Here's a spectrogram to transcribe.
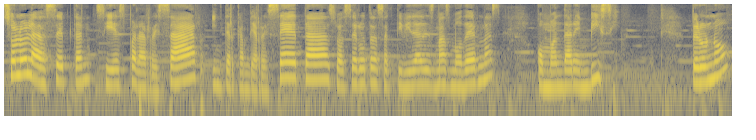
Solo la aceptan si es para rezar, intercambiar recetas o hacer otras actividades más modernas como andar en bici. Pero no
